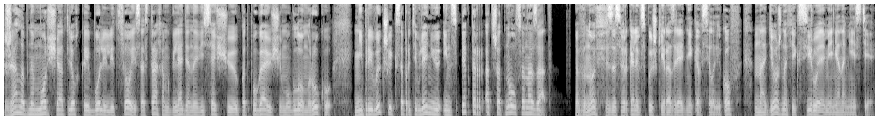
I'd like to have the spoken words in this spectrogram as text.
Жалобно морща от легкой боли лицо и со страхом глядя на висящую под пугающим углом руку, не привыкший к сопротивлению инспектор отшатнулся назад. Вновь засверкали вспышки разрядников-силовиков, надежно фиксируя меня на месте.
